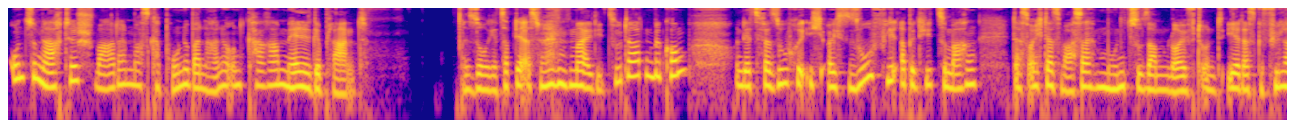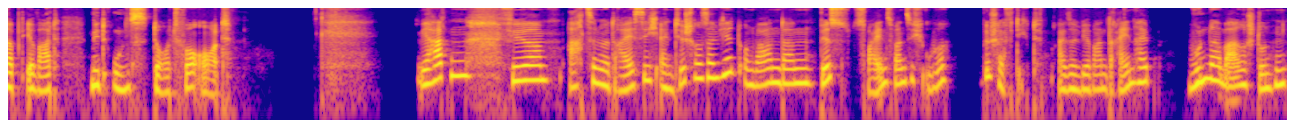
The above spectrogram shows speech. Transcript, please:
Und zum Nachtisch war dann Mascarpone, Banane und Karamell geplant. So, jetzt habt ihr erstmal mal die Zutaten bekommen und jetzt versuche ich euch so viel Appetit zu machen, dass euch das Wasser im Mund zusammenläuft und ihr das Gefühl habt, ihr wart mit uns dort vor Ort. Wir hatten für 18.30 Uhr einen Tisch reserviert und waren dann bis 22 Uhr beschäftigt. Also wir waren dreieinhalb wunderbare Stunden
